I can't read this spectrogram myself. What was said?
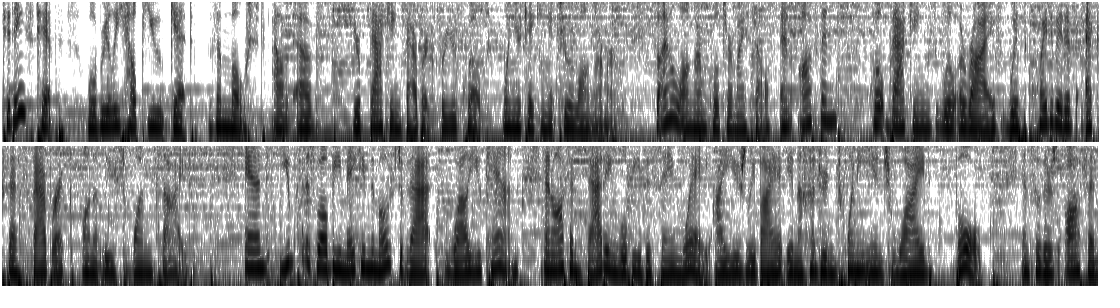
Today's tip will really help you get the most out of your backing fabric for your quilt when you're taking it to a long armor. So, I'm a long arm quilter myself, and often quilt backings will arrive with quite a bit of excess fabric on at least one side. And you might as well be making the most of that while you can. And often batting will be the same way. I usually buy it in 120 inch wide bolts. And so there's often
